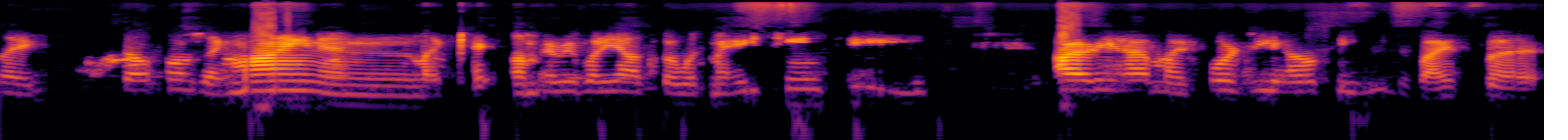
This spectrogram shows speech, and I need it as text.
like cell phones like mine and like um everybody else. But with my AT&T, I already have my 4G LTE device, but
